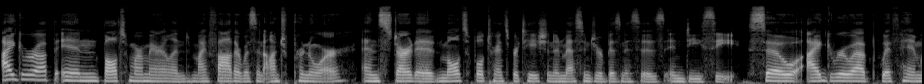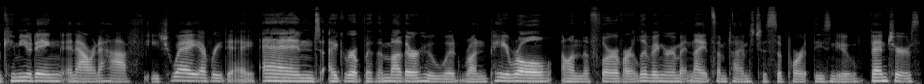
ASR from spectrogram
I grew up in Baltimore, Maryland. My father was an entrepreneur and started multiple transportation and messenger businesses in DC. So I grew up with him commuting an hour and a half each way every day. And I grew up with a mother who would run payroll on the floor of our living room at night sometimes to support these new ventures.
